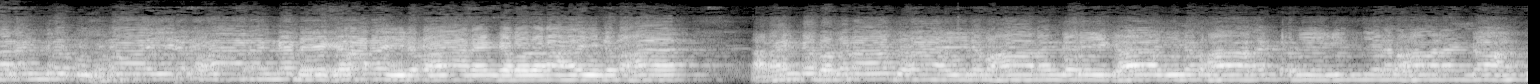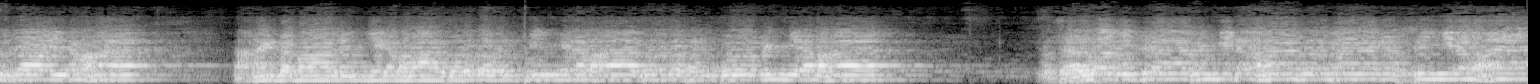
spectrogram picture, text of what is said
అనంగకుసుమాయ నమ అనంగమేఘాయ నమ. అనంగవదనాయ నమ. అనంగపదనాథాయ నమ అనంగరేఖాయ నమ. అనంగవేగిన్య నమ. అనంగాంకుశాయ నమ. అనంగమాలిన్య నమ. సురభవంతిన్య నమ. సురభవంతోమిన్య నమ. సర్వవిద్యాభిన్య నమ. సర్వాగస్మిన్య నమ.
